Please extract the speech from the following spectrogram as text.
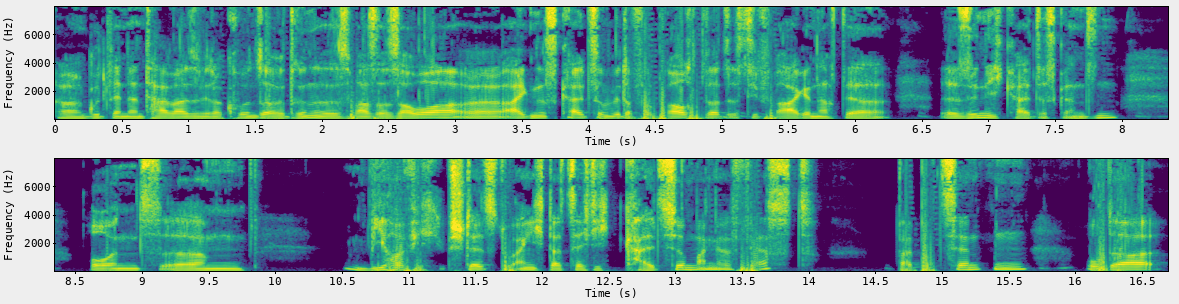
Äh, gut, wenn dann teilweise wieder Kohlensäure drin ist, das Wasser sauer, äh, eigenes Kalzium wieder verbraucht wird, ist die Frage nach der äh, Sinnigkeit des Ganzen. Und ähm, wie häufig stellst du eigentlich tatsächlich Kalziummangel fest bei Patienten? Oder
